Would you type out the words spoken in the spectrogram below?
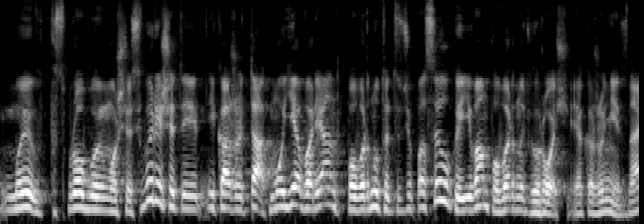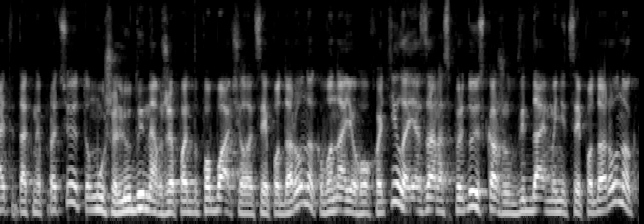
Ми спробуємо щось вирішити. І кажуть, так, моє варіант повернути цю посилку і вам повернуть гроші. Я кажу, ні, знаєте, так не працює, тому що людина вже побачила цей подарунок, вона його хотіла. Я зараз прийду і скажу, віддай мені цей подарунок.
